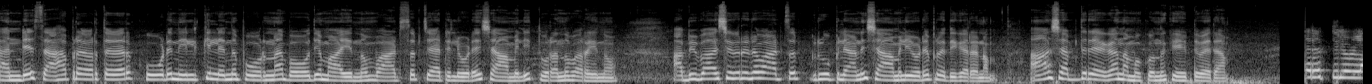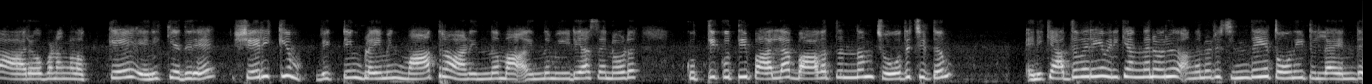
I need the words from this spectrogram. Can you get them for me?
തന്റെ സഹപ്രവർത്തകർ കൂടെ നിൽക്കില്ലെന്ന് പൂർണ ബോധ്യമായെന്നും വാട്സപ്പ് ചാറ്റിലൂടെ ശ്യാമിലി തുറന്നു പറയുന്നു. അഭിഭാഷകരുടെ വാട്സപ്പ് ഗ്രൂപ്പിലാണ് ശ്യാമിലിയുടെ പ്രതികരണം. ആ ശബ്ദരേഖ നമുക്കൊന്ന് കേട്ടുവരാം ഇത്തരത്തിലുള്ള ആരോപണങ്ങളൊക്കെ എനിക്കെതിരെ ശരിക്കും വിക്ടിം ബ്ലെയിമിംഗ് മാത്രമാണ് ഇന്ന് ഇന്ന് മീഡിയാസ് എന്നോട് കുത്തി കുത്തി പല ഭാഗത്തു നിന്നും ചോദിച്ചിട്ടും എനിക്ക് അതുവരെയും എനിക്ക് അങ്ങനെ ഒരു അങ്ങനെ ഒരു ചിന്തയെ തോന്നിയിട്ടില്ല. എന്റെ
